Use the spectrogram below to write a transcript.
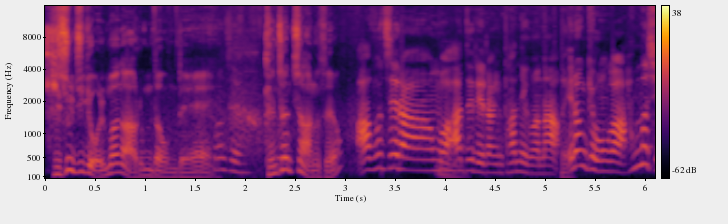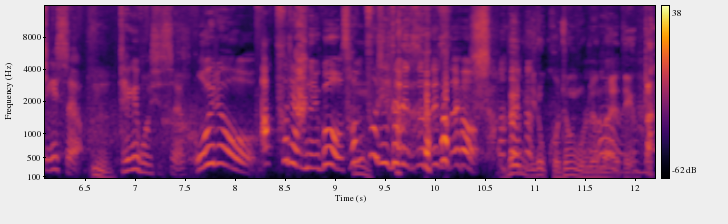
기술직이 얼마나 아름다운데 맞아요. 괜찮지 않으세요? 아버지랑 뭐 아들이랑 다니거나 이런 경우가 한 번씩 있어요. 음. 되게 멋있어요. 오히려 악플이 아니고 선풀이 될 수도 있어요. 맨 위로 고정 올려놔야 되겠다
